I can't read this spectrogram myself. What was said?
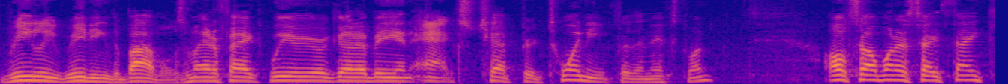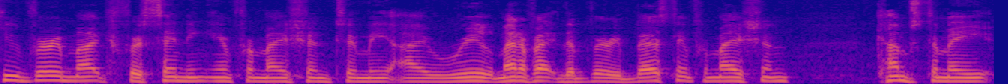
really reading the Bible. As a matter of fact, we are going to be in Acts chapter 20 for the next one. Also, I want to say thank you very much for sending information to me. I really, matter of fact, the very best information comes to me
